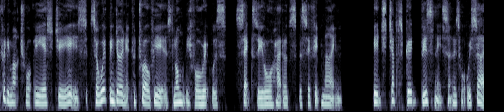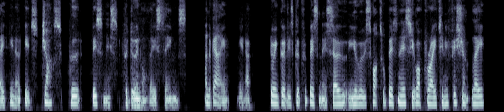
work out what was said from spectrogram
pretty much what ESG is. So we've been doing it for 12 years, long before it was sexy or had a specific name. It's just good business. And it's what we say, you know, it's just good business for doing all these things. And again, you know, doing good is good for business. So you're a responsible business. You're operating efficiently,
